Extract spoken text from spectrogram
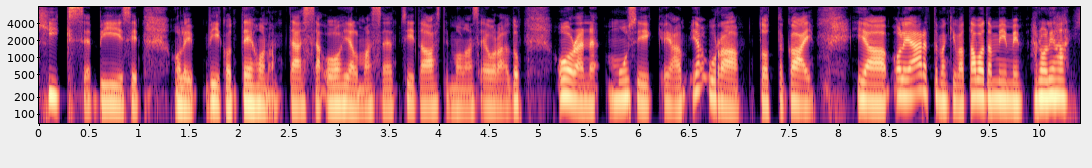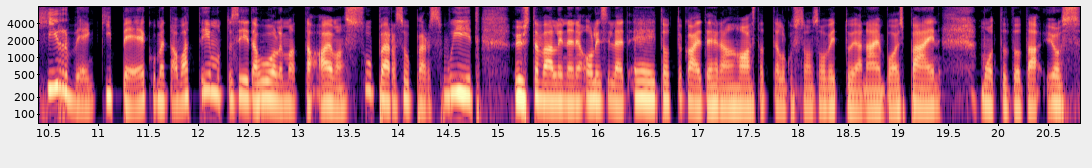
Kicks-biisi oli viikon tehona tässä ohjelmassa. Ja siitä asti me ollaan seurailtu Oren musiikkia ja uraa totta kai. Ja oli äärettömän kiva tavata Mimmi. Hän oli ihan hirveän kipeä, kun me tavattiin, mutta siitä huolimatta aivan super, super sweet, ystävällinen ja oli silleen, että ei, totta kai tehdään haastattelu, kun se on sovittu ja näin poispäin. Mutta tota, jos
